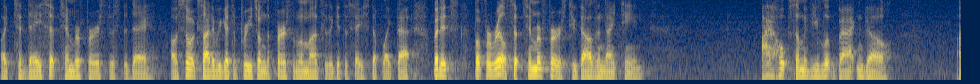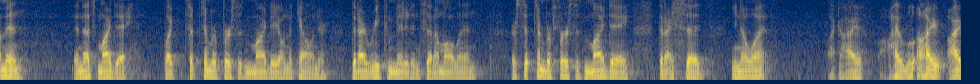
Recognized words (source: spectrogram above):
Like today, September 1st, is the day. I was so excited we get to preach on the first of the month because I get to say stuff like that. But it's, but for real, September 1st, 2019. I hope some of you look back and go, I'm in. And that's my day. Like September 1st is my day on the calendar that I recommitted and said, I'm all in. Or September 1st is my day that I said, you know what? Like I, I, I, I,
